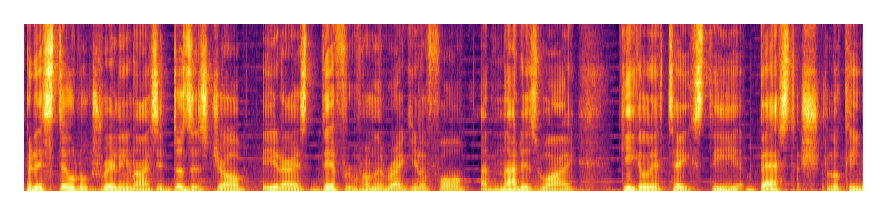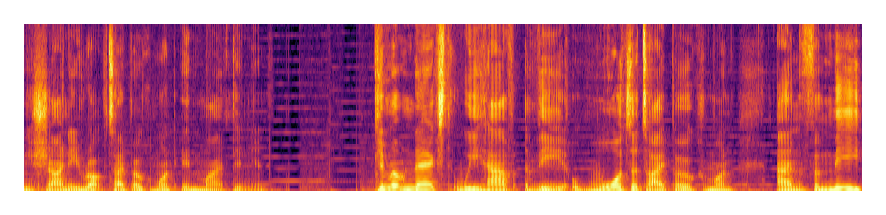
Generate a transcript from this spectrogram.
but it still looks really nice. It does its job. You know, it's different from the regular form, and that is why Gigalith takes the best sh looking shiny rock type Pokemon in my opinion. Coming up next, we have the water type Pokemon, and for me,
